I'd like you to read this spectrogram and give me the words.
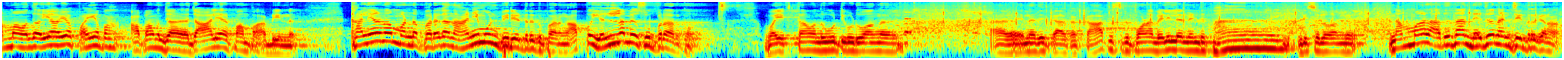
அம்மா வந்து ஐயோ ஐயோ பையன்ப்பா அப்பா ஜா ஜாலியாக இருப்பான்ப்பா அப்படின்னு. கல்யாணம் பண்ண பிறகு அந்த ஹனிமூன் பீரியட் இருக்கு பாருங்க. அப்போ எல்லாமே சூப்பராக இருக்கும். ஒய்ஃப் தான் வந்து ஊட்டி விடுவாங்க. அது என்னது ஆஃபீஸுக்கு போனால் வெளியில் நின்று பாய் இப்படி சொல்லுவாங்க. நம்மால் அதுதான் நிஜம் நினச்சிட்டு இருக்கிறான்.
